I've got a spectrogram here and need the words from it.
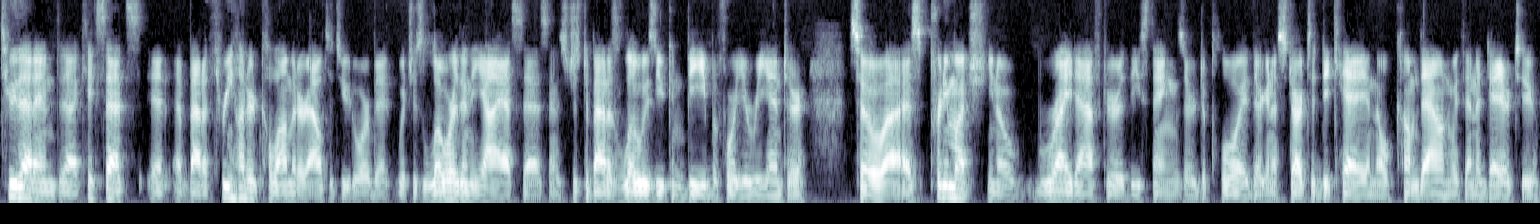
to that end, uh, Kicksat's at about a 300 kilometer altitude orbit, which is lower than the ISS, and it's just about as low as you can be before you re-enter. So, uh, as pretty much you know, right after these things are deployed, they're going to start to decay, and they'll come down within a day or two.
